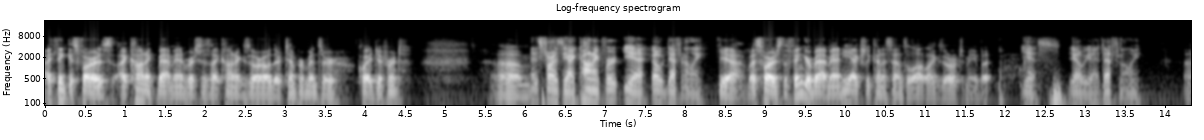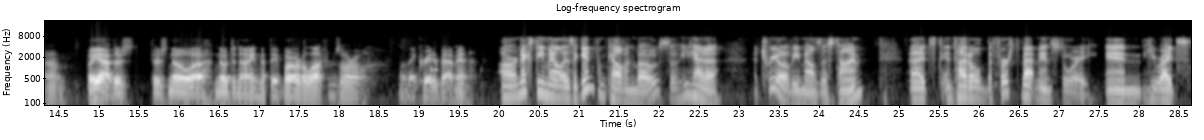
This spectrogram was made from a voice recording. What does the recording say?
I think as far as iconic Batman versus iconic Zorro, their temperaments are quite different. Um, As far as the iconic ver, yeah. Oh, definitely. yeah, as far as the Finger Batman, he actually kind of sounds a lot like Zorro to me, but Yes. Yeah, oh, yeah, definitely. um, but yeah, there's there's no uh, no denying that they borrowed a lot from Zorro when they created Batman. Our next email is again from Calvin Bowes, so he had a, a trio of emails this time. Uh, it's entitled The First Batman Story, and he writes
